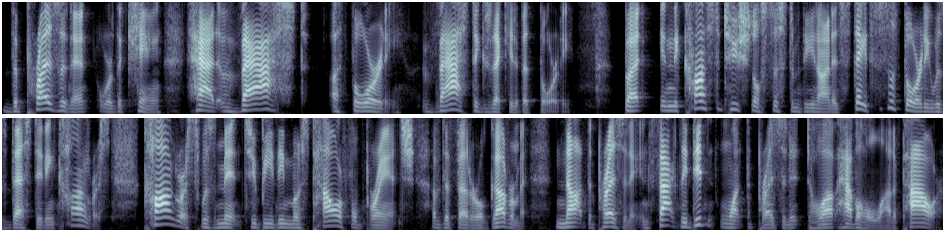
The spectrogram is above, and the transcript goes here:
the president or the king had vast authority, vast executive authority. But in the constitutional system of the United States, this authority was vested in Congress. Congress was meant to be the most powerful branch of the federal government, not the president. In fact, they didn't want the president to have a whole lot of power.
